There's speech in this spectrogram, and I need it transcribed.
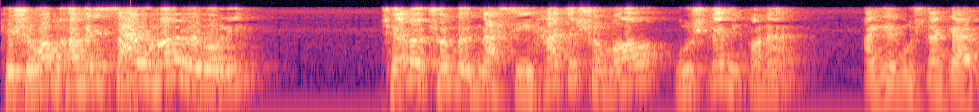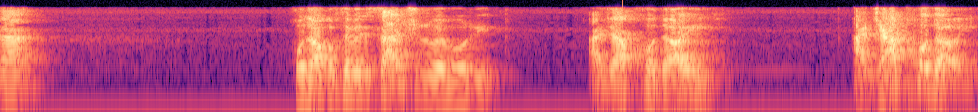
که شما می‌خوام برید سر اونا رو ببرید چرا؟ چون به نصیحت شما گوش نمی‌کنن. اگر گوش نکردن خدا گفته برید سرشون رو ببرید. عجب خدایی. عجب خدایی.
